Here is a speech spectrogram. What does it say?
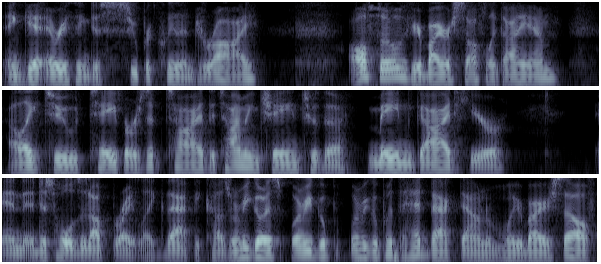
and get everything just super clean and dry. Also, if you're by yourself like I am, I like to tape or zip tie the timing chain to the main guide here, and it just holds it upright like that. Because when we go to when we go when we go put the head back down when you're by yourself,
